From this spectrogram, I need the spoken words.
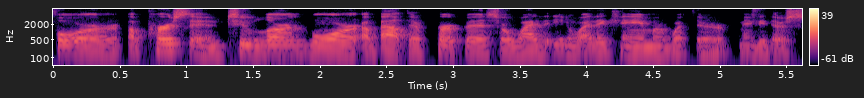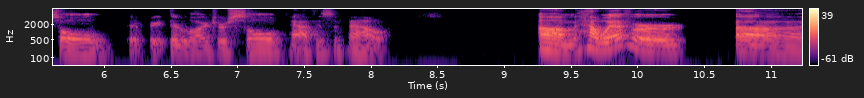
for a person to learn more about their purpose or why you know why they came or what their maybe their soul their, their larger soul path is about um, however uh,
